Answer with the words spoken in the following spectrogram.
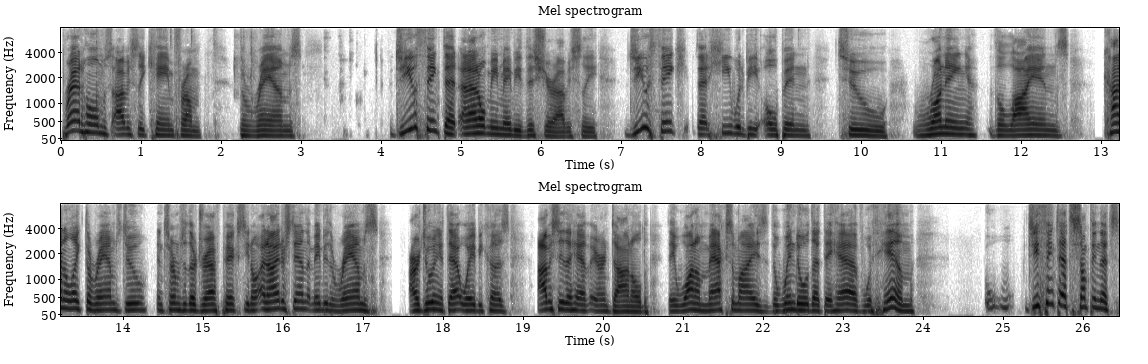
Brad Holmes obviously came from the Rams. Do you think that, and I don't mean maybe this year, obviously, do you think that he would be open to running the Lions kind of like the Rams do in terms of their draft picks? You know, and I understand that maybe the Rams are doing it that way because obviously they have Aaron Donald. They want to maximize the window that they have with him. Do you think that's something that's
